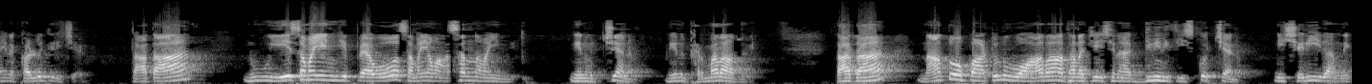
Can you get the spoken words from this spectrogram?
ఆయన కళ్ళు తెరిచాడు. తాత నువ్వు ఏ సమయం చెప్పావో సమయం ఆసన్నమైంది. నేను వచ్చాను. నేను ధర్మరాజుని. తాత నాతో పాటు నువ్వు ఆరాధన చేసిన అగ్నిని తీసుకొచ్చాను. నీ శరీరాన్ని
